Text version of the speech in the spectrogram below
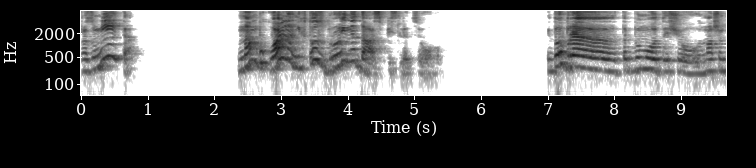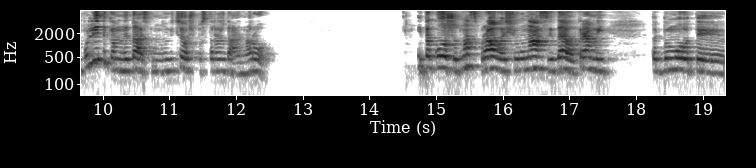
Розумієте? Нам буквально ніхто зброї не дасть після цього. І добре, так би мовити, що нашим політикам не дасть, ну від цього ж постраждає народ. І також одна справа, що у нас йде окремий, так би мовити,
